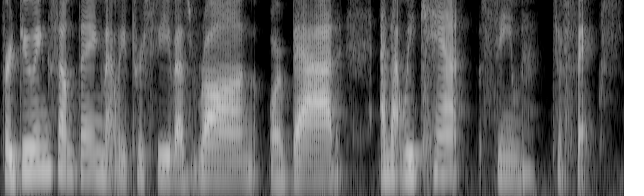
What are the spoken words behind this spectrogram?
for doing something that we perceive as wrong or bad and that we can't seem to fix.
